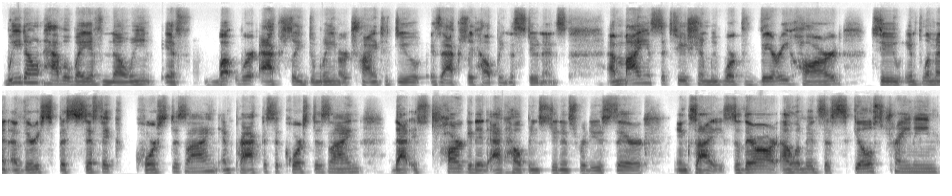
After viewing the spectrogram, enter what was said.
we don't have a way of knowing if what we're actually doing or trying to do is actually helping the students. At my institution, we've worked very hard to implement a very specific course design and practice a course design that is targeted at helping students reduce their anxiety. So there are elements of skills training,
